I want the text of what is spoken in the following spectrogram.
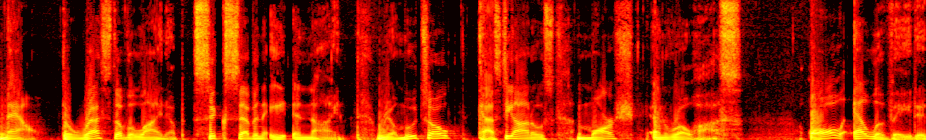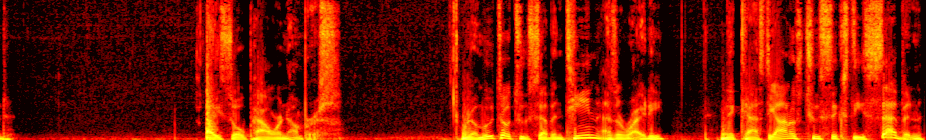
Now, the rest of the lineup, six, seven, eight, and nine, Realmuto, Castellanos, Marsh, and Rojas, all elevated ISO power numbers. Realmuto 217 as a righty, Nick Castellanos 267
